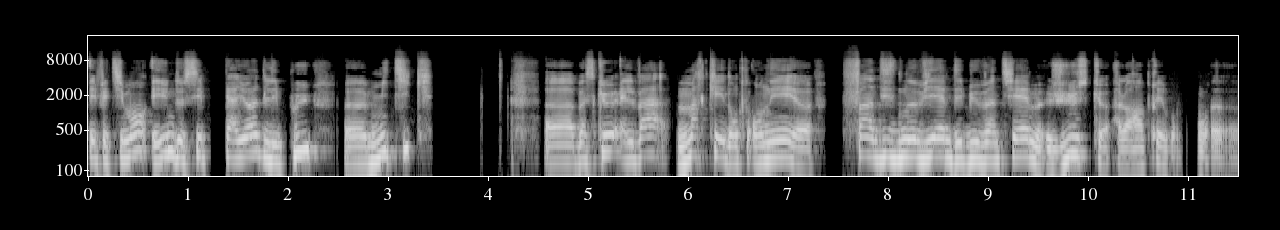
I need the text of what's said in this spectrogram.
effectivement, est une de ces périodes les plus mythiques euh, parce que elle va marquer. Donc on est euh, fin 19e, début 20e, jusque alors après bon, euh,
